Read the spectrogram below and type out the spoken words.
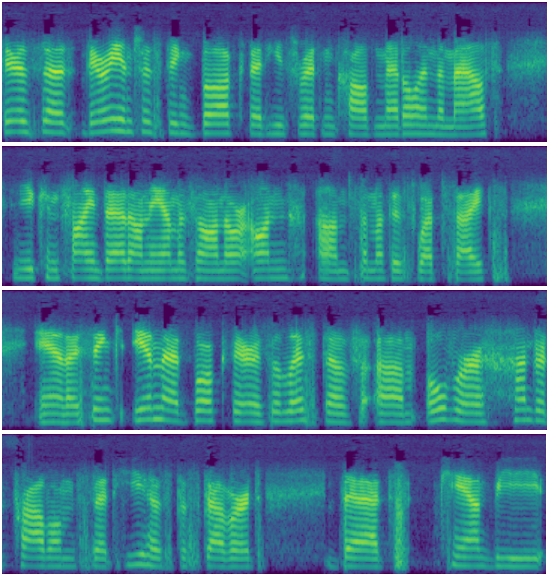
there's a very interesting book that he's written called Metal in the Mouth, and you can find that on Amazon or on um, some of his websites. And I think in that book there is a list of um, over a hundred problems that he has discovered that can be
